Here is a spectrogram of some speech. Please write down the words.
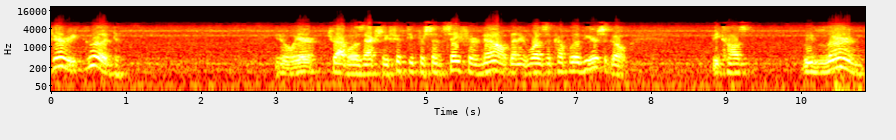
very good. You know, air travel is actually 50% safer now than it was a couple of years ago because we learned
